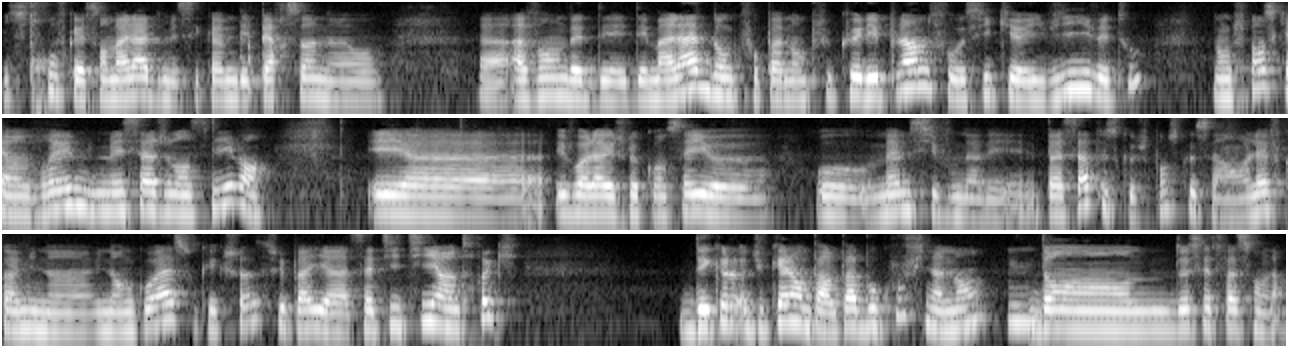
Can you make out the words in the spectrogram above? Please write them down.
il se trouve qu'elles sont malades, mais c'est quand même des personnes euh, euh, avant d'être des, malades, donc faut pas non plus que les plaindre, il faut aussi qu'ils vivent et tout. Donc je pense qu'il y a un vrai message dans ce livre. Et, euh, et voilà, et je le conseille même si vous n'avez pas ça, parce que je pense que ça enlève quand même une, une angoisse ou quelque chose. Je sais pas, il y a, ça titille un truc duquel on parle pas beaucoup finalement, mm. dans, de cette façon-là.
